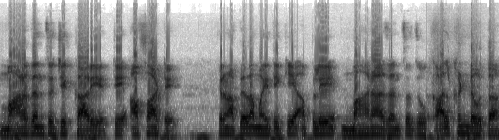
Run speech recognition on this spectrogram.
महाराजांचं जे कार्य आहे ते अफाट आहे. कारण आपल्याला माहिती आहे की आपले महाराजांचा जो कालखंड होता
